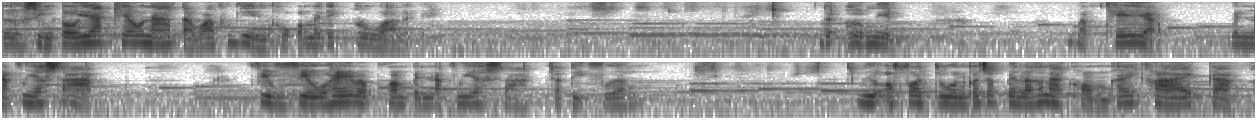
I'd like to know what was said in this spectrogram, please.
คือสิงโตแยกเขี้ยวนะ แต่ว่าผู้หญิงเขาก็ไม่ได้กลัวเลย The Hermit แบบเท่อะเป็นนักวิทยาศาสตร์ ฟิลฟิลให้แบบความเป็นนักวิทยาศาสตร์ สติเฟื่อง View of Fortune ก็จะเป็นลักษณะของคล้ายๆกับเ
